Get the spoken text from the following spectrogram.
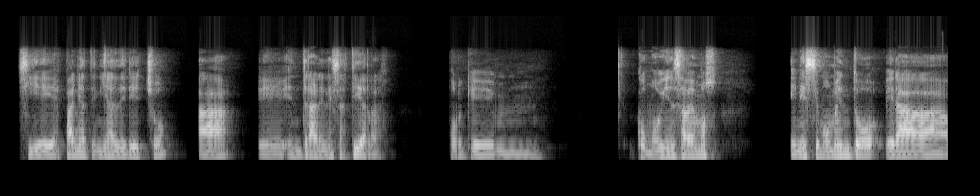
si España tenía derecho a eh, entrar en esas tierras, porque mm, como bien sabemos, en ese momento era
